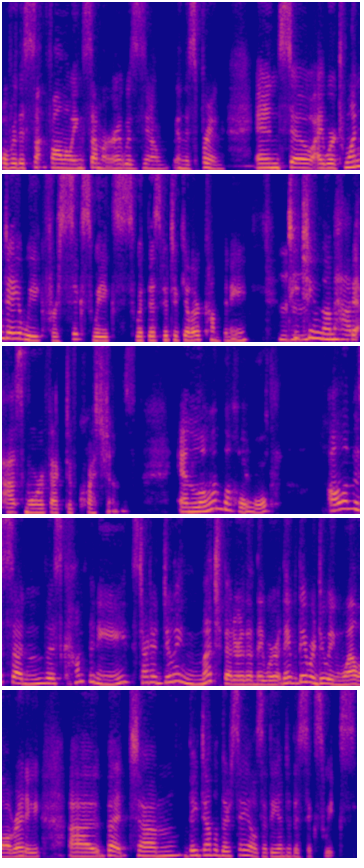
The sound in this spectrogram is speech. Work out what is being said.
over the following summer. It was, you know, in the spring. And so I worked one day a week for six weeks with this particular company, mm-hmm. teaching them how to ask more effective questions. And lo and behold, all of a sudden this company started doing much better than they were they, they were doing well already uh, but um, they doubled their sales at the end of the six weeks.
